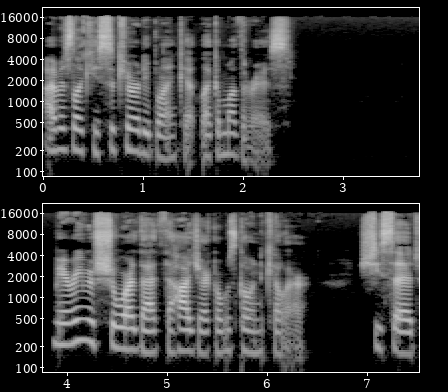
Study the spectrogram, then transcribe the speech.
I was like his security blanket, like a mother is. Mary was sure that the hijacker was going to kill her. She said,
